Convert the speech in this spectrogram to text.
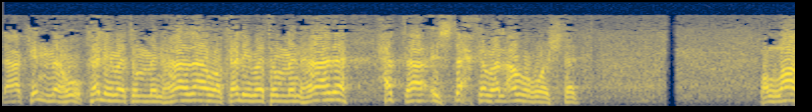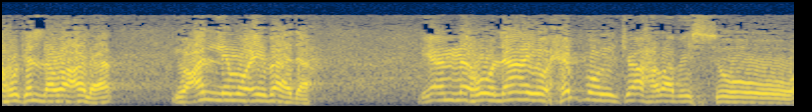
لكنه كلمة من هذا وكلمة من هذا حتى استحكم الأمر واشتد. والله جل وعلا يعلم عباده بأنه لا يحب الجهر بالسوء.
